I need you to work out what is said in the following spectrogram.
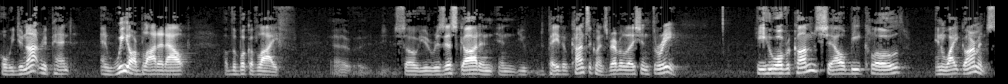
or we do not repent and we are blotted out of the book of life. Uh, so you resist God and, and you pay the consequence. Revelation 3 He who overcomes shall be clothed in white garments,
